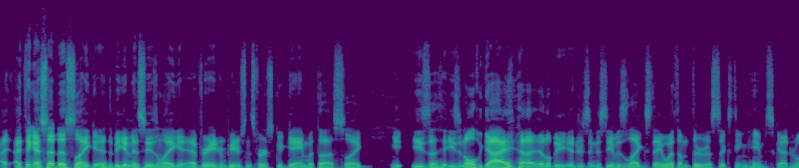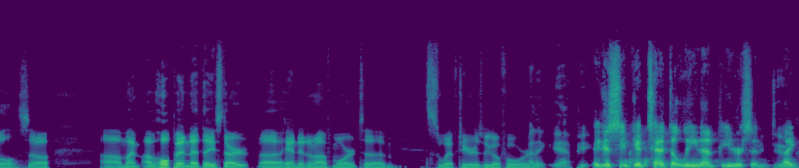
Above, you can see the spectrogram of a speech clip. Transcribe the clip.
I, I think I said this like at the beginning of the season, like after Adrian Peterson's first good game with us, like he's a he's an old guy. Uh, it'll be interesting to see if his legs stay with him through a 16 game schedule. So um, I'm I'm hoping that they start uh, handing it off more to Swift here as we go forward. I think yeah, Pe- They just seem content to lean on Peterson. They do. Like,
